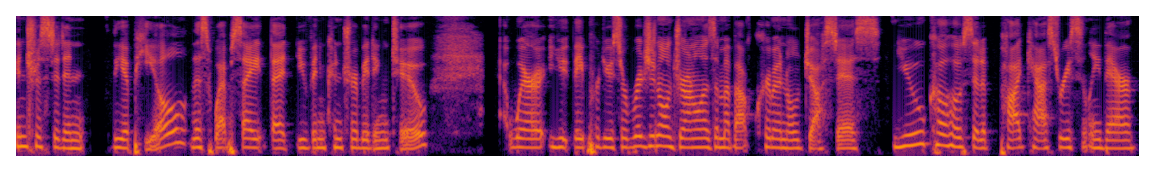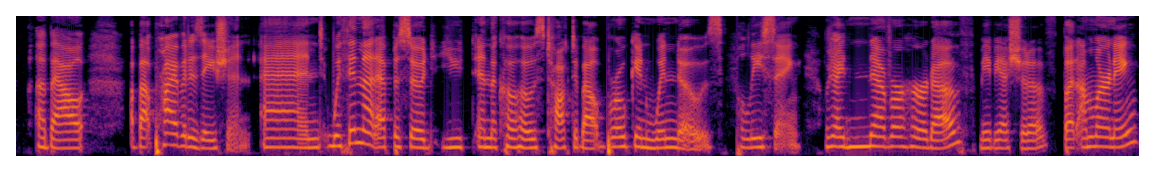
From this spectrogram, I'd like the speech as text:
interested in the appeal, this website that you've been contributing to, where you, they produce original journalism about criminal justice. You co-hosted a podcast recently there about about privatization. And within that episode you and the co-host talked about broken windows policing which i'd never heard of. Maybe i should have but i'm learning.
